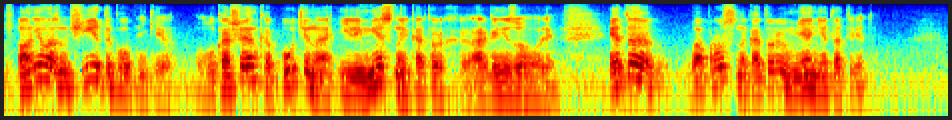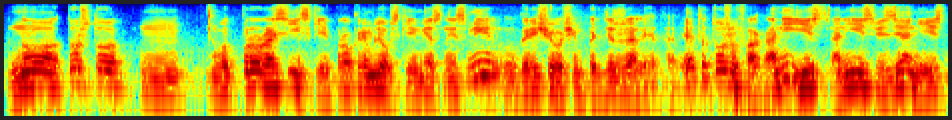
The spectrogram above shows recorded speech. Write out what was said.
вполне возможно, чьи это гопники? Лукашенко, Путина или местные, которых организовывали? Это вопрос, на который у меня нет ответа. Но то, что вот пророссийские, прокремлевские местные СМИ горячо очень поддержали это, это тоже факт. Они есть, они есть везде, они есть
